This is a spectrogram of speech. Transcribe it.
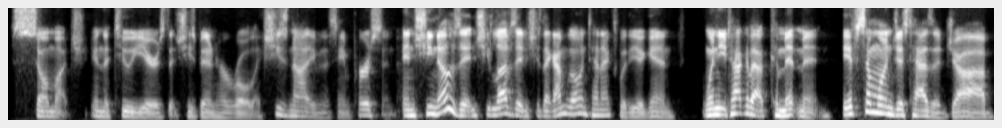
so much in the two years that she's been in her role. Like she's not even the same person. And she knows it and she loves it. And she's like, I'm going 10x with you again. When you talk about commitment, if someone just has a job,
